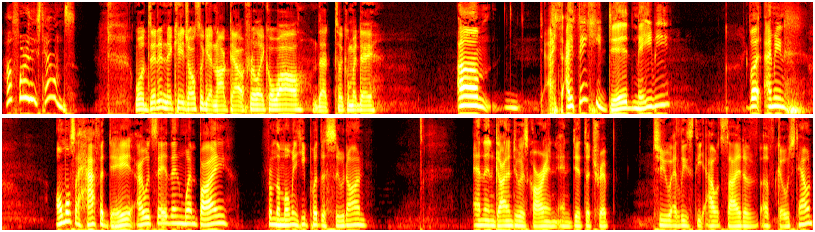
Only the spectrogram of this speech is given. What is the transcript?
how far are these towns? Well, didn't Nick Cage also get knocked out for like a while? That took him a day. Um, I th- I think he did maybe, but I mean, almost a half a day I would say then went by from the moment he put the suit on, and then got into his car and and did the trip to at least the outside of of Ghost Town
